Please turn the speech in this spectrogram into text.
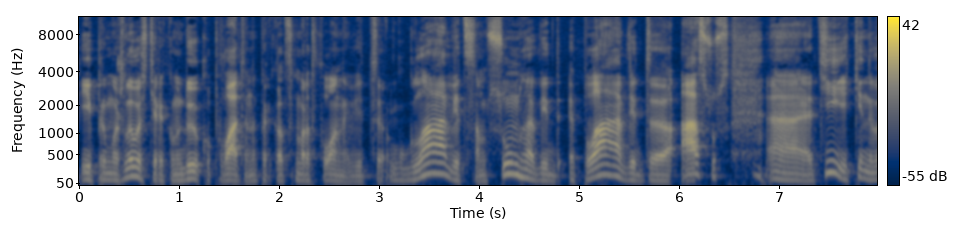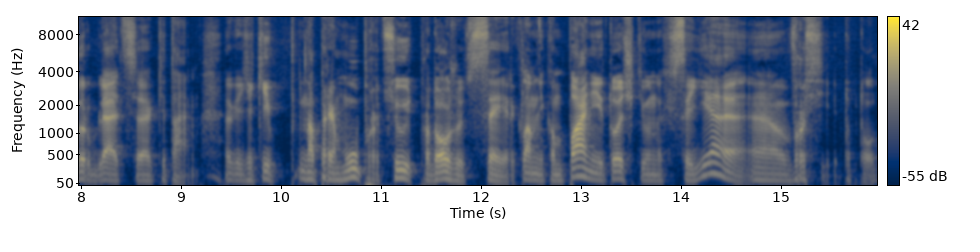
і при можливості рекомендую купувати, наприклад, смартфони від Google, від Samsung, від Apple, від Asus, е, ті, які не виробляються Китаєм, які напряму працюють, продовжують все. І рекламні кампанії, точки у них все є е, в Росії. Тобто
